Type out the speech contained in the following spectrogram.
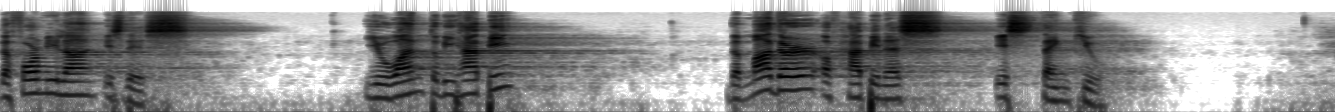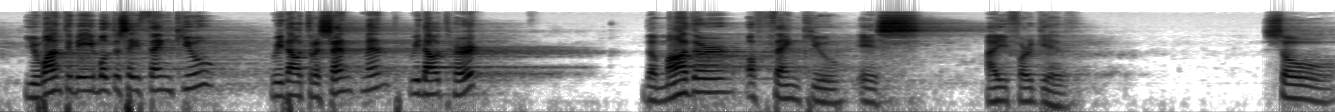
the formula is this. You want to be happy? The mother of happiness is thank you. You want to be able to say thank you without resentment, without hurt? The mother of thank you is I forgive. So,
